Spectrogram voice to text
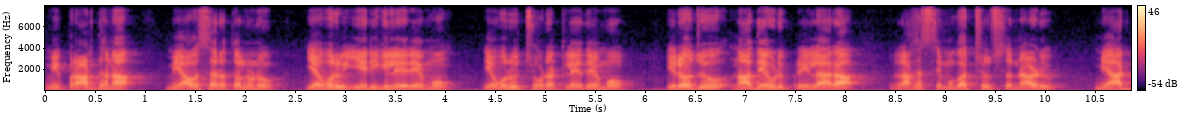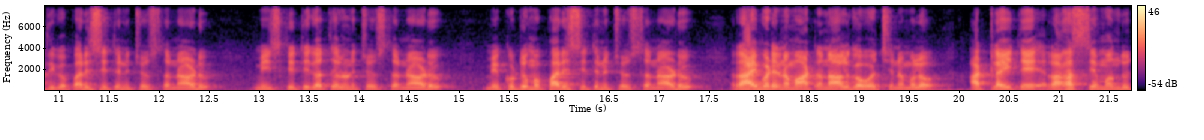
మీ ప్రార్థన మీ అవసరతలను ఎవరు ఎరిగిలేరేమో ఎవరు చూడట్లేదేమో. ఈరోజు నా దేవుడి ప్రియులారా రహస్యముగా చూస్తున్నాడు. మీ ఆర్థిక పరిస్థితిని చూస్తున్నాడు. మీ స్థితిగతులను చూస్తున్నాడు. మీ కుటుంబ పరిస్థితిని చూస్తున్నాడు. రాయబడిన మాట నాలుగో వచనములో అట్లయితే రహస్యమందు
